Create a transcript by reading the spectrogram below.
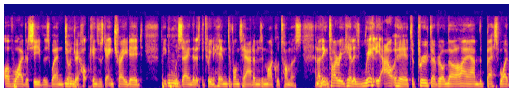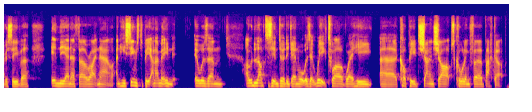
of wide receivers. When DeAndre mm. Hopkins was getting traded, people mm. were saying that it's between him, Davante Adams, and Michael Thomas. And mm. I think hmm. Tyreek Hill is really out here to prove to everyone, no, I am the best wide receiver in the NFL right now. And he seems to be, and I mean, it was um I would love to see him do it again. What was it, week 12, where he uh, copied Shannon Sharpe's calling for backup?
